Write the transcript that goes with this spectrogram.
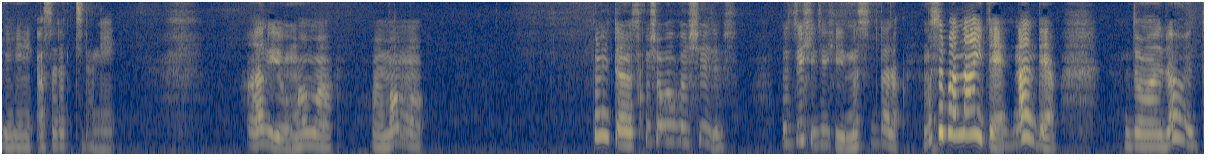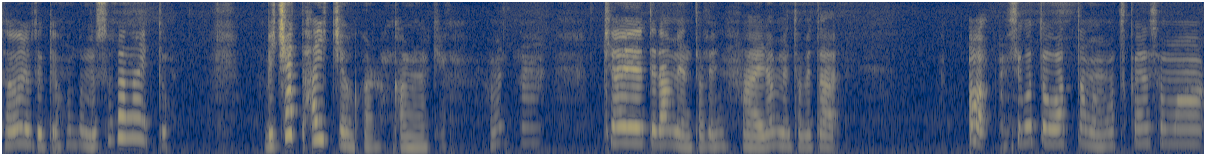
えー、アスラッチだね。あるよママ。おいママ。パニテのスクショが欲しいです。ぜひぜひ結んだら。結ばないで。なんだよでもラーメン食べる時はほんと結ばないと。べちゃって入っちゃうから髪の毛。が気合入れてラーメン食べはいラーメン食べたい。あ仕事終わったの。お疲れ様。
